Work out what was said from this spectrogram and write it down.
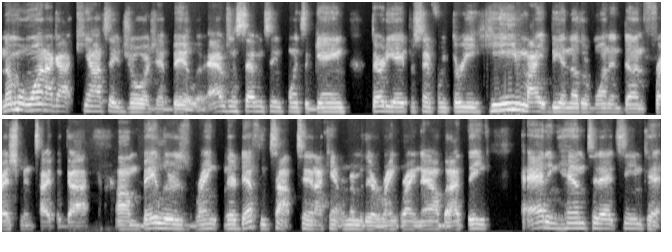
Number one, I got Keyonte George at Baylor, averaging 17 points a game, 38% from three. He might be another one and done freshman type of guy. Um, Baylor's ranked, they're definitely top 10. I can't remember their rank right now, but I think adding him to that team can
